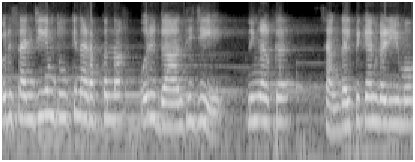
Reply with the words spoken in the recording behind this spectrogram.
ഒരു സഞ്ചിയും തൂക്കി നടക്കുന്ന ഒരു ഗാന്ധിജിയെ നിങ്ങൾക്ക് സങ്കല്പിക്കാൻ കഴിയുമോ?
